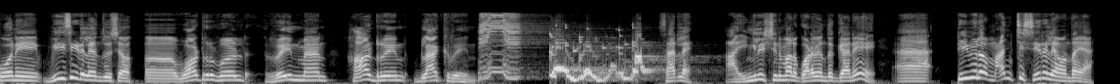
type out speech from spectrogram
పోనీ వీసీడీలు ఏం చూసావు? Water world rain man hard rain black rain. సర్లే ఆ ఇంగ్లీష్ సినిమాలు గొడవ ఎందుకు గానీ టీవీలో మంచి సీరియల్ ఏముందయ్యా?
